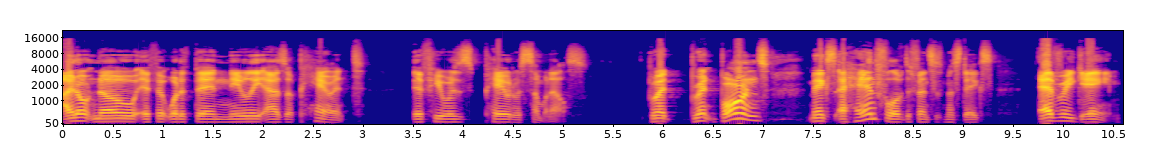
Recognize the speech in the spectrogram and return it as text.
I don't know if it would have been nearly as apparent if he was paired with someone else. But Brent Burns makes a handful of defensive mistakes every game.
